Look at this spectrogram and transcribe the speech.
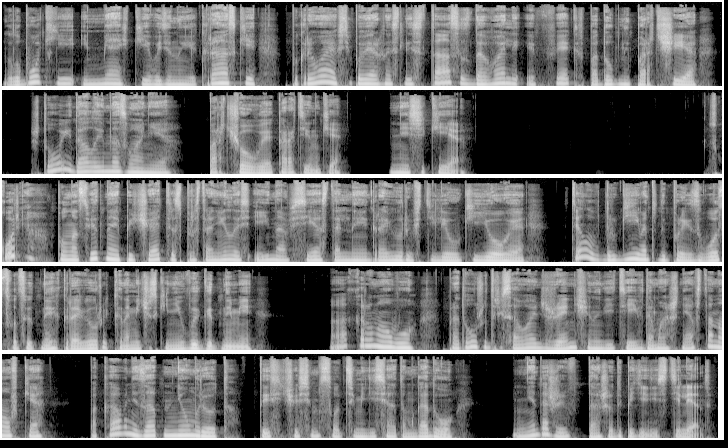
Глубокие и мягкие водяные краски, покрывая всю поверхность листа, создавали эффект, подобный парче, что и дало им название «парчевые картинки» – нисикия. Вскоре полноцветная печать распространилась и на все остальные гравюры в стиле укиё сделав другие методы производства цветных гравюр экономически невыгодными. А Харунобу продолжит рисовать женщин и детей в домашней обстановке, пока внезапно не умрет в 1770 году, не дожив даже до 50 лет.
